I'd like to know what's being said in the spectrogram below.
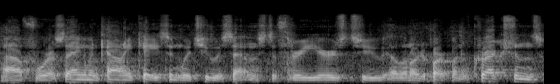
uh, for a Sangamon County case in which he was sentenced to three years to Illinois Department of Corrections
